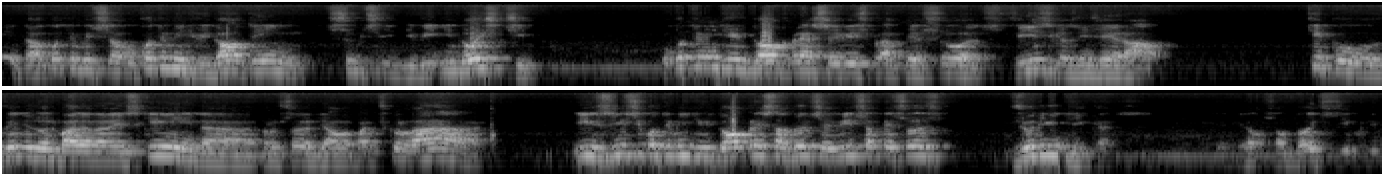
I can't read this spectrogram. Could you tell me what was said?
Então, a contribuição, o contribuinte individual tem subdivide em dois tipos. O contribuinte individual que presta serviço para pessoas físicas em geral, tipo vendedor de banana na esquina, professora de aula particular. E existe o contribuinte individual prestador de serviço a pessoas jurídicas. Entendeu? São dois tipos de.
